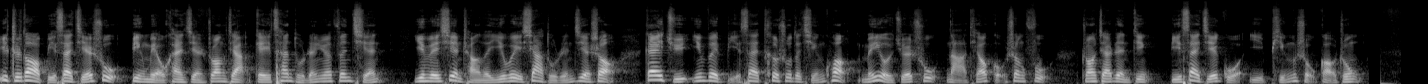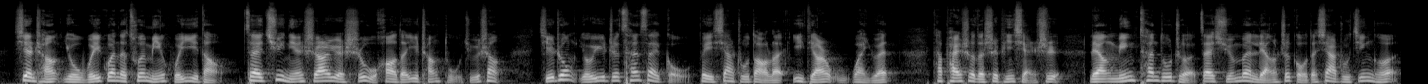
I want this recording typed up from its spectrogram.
一直到比赛结束，并没有看见庄家给参赌人员分钱，因为现场的一位下赌人介绍，该局因为比赛特殊的情况，没有决出哪条狗胜负，庄家认定比赛结果以平手告终。现场有围观的村民回忆道，在去年十二月十五号的一场赌局上，其中有一只参赛狗被下注到了一点五万元。他拍摄的视频显示，两名贪赌者在询问两只狗的下注金额，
